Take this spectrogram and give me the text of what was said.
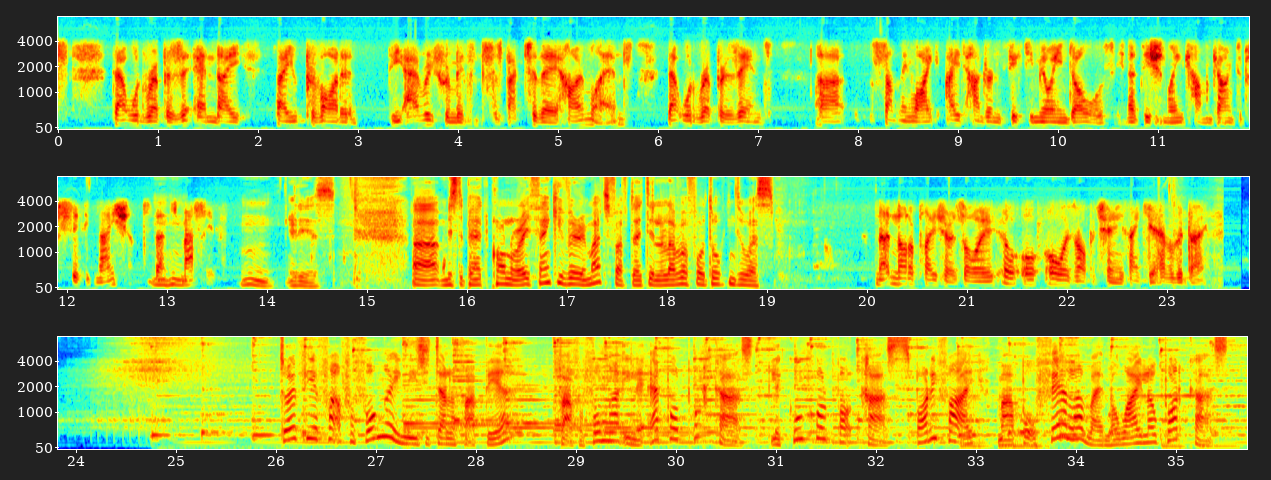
That would represent, and they they provided the average remittances back to their homelands. That would represent uh, something like $850 million in additional income going to Pacific nations. That's mm-hmm. massive. Mm, it is. Uh, Mr. Pat Conroy, thank you very much, Faftaitila Lava, for talking to us. No, not a pleasure. It's always, always an opportunity. Thank you. Have a good day. Toi fia whaafafonga i nisi tala whaapea? Whaafafonga i le Apple Podcast, le Google Podcast, Spotify, ma po o whea lawa e mawailau podcast.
